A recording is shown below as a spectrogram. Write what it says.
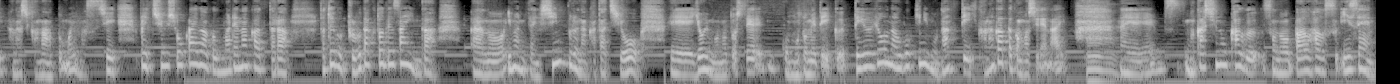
い話かなと思いますしやっぱり抽象絵画が生まれなかったら例えばプロダクトデザインがあの今みたいにシンプルな形を、えー良いものとしてこう求めていくっていうような動きにもなっていかなかったかもしれない。うんえー昔の家具そのバウハウス以前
